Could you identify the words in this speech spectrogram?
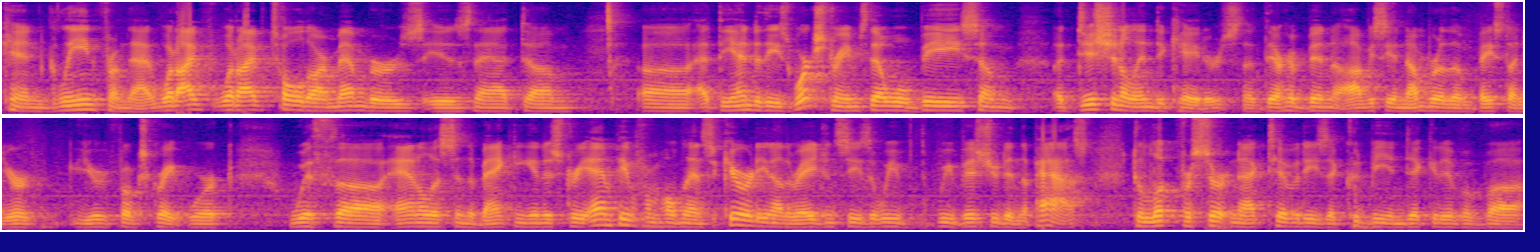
can glean from that. What I've, what I've told our members is that, um, uh, at the end of these work streams, there will be some additional indicators that there have been obviously a number of them based on your, your folks' great work with uh, analysts in the banking industry and people from Homeland Security and other agencies that we've, we've issued in the past to look for certain activities that could be indicative of uh,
